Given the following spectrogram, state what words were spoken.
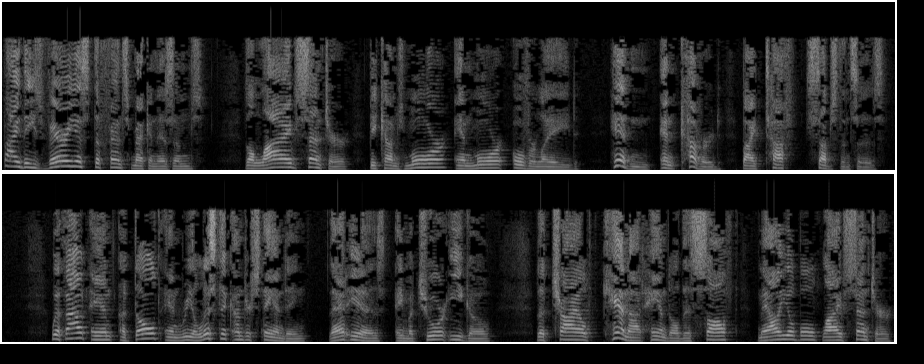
By these various defense mechanisms, the live center becomes more and more overlaid, hidden and covered by tough substances. Without an adult and realistic understanding, that is, a mature ego, the child cannot handle this soft, malleable life center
